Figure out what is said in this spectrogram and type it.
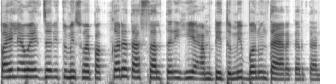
पहिल्या वेळेस जरी तुम्ही स्वयंपाक करत असाल तरी ही आमटी तुम्ही बनवून तयार करताल.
